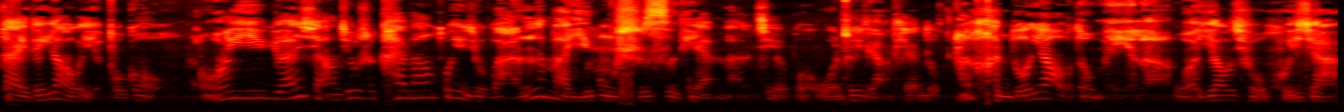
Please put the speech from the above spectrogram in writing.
带的药也不够。我一原想就是开完会就完了嘛，一共十四天嘛。结果我这两天都很多药都没了，我要求回家。”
